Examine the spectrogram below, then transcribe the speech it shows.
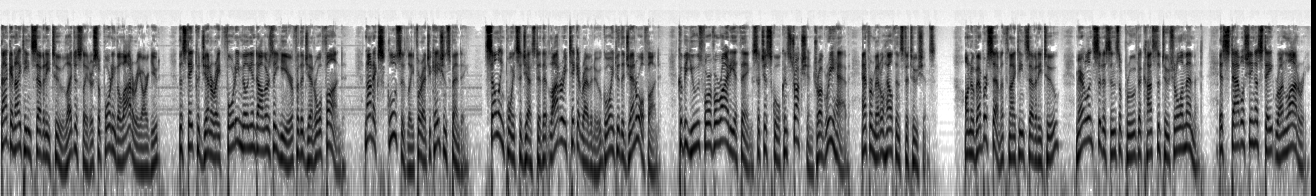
Back in 1972, legislators supporting the lottery argued the state could generate $40 million a year for the general fund not exclusively for education spending. Selling Point suggested that lottery ticket revenue going to the general fund could be used for a variety of things, such as school construction, drug rehab, and for mental health institutions. On November 7, 1972, Maryland citizens approved a constitutional amendment establishing a state-run lottery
